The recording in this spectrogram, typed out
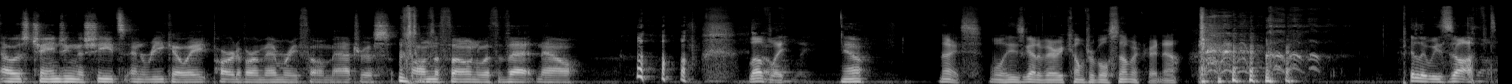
I was changing the sheets and Rico ate part of our memory foam mattress on the phone with vet now. lovely, Yeah. nice. Well, he's got a very comfortable stomach right now. Pillowy soft.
